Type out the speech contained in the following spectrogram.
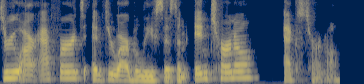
through our efforts and through our belief system. Internal external.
